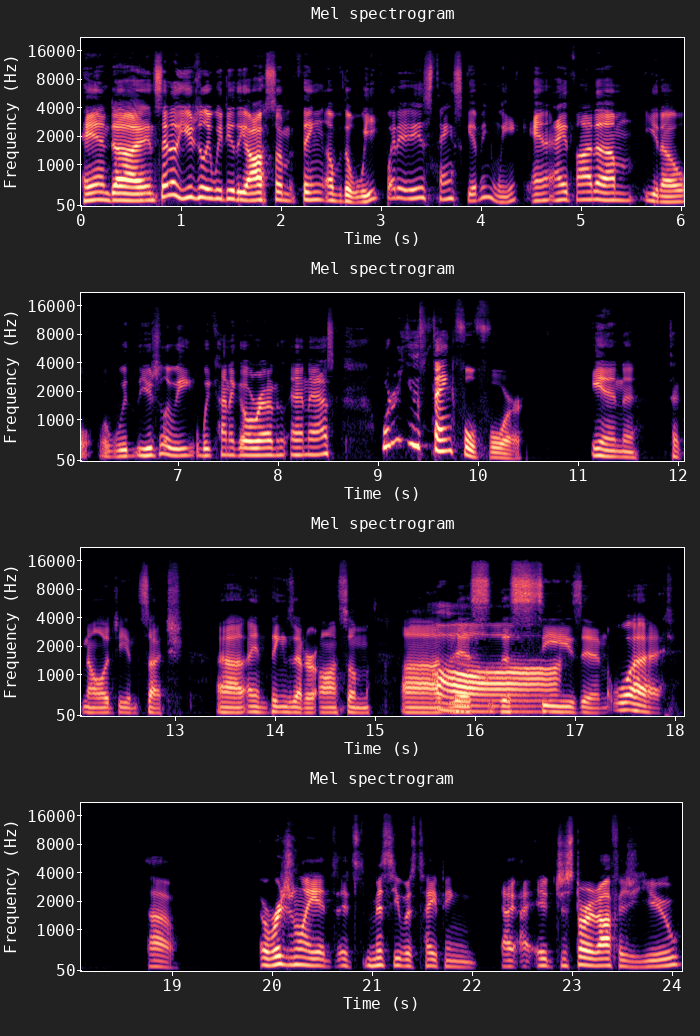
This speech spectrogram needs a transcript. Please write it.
and uh, instead of usually we do the awesome thing of the week, but it is Thanksgiving week, and I thought, um, you know, we, usually we we kind of go around and ask, what are you thankful for in technology and such, uh, and things that are awesome uh, this this season? What? Oh, originally it's it's Missy was typing. I, I, it just started off as you,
